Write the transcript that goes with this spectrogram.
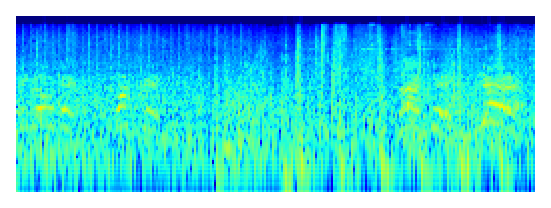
Reloading! Watch it! That's it! Yeah!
